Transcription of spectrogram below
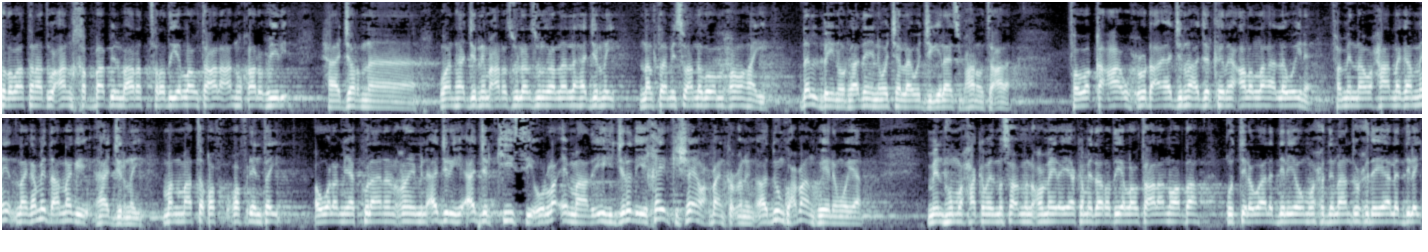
toddobaatanaad can khabaab bin maarat radi allahu tacala canhu qala wuxuu yidhi haajarnaa waan haajirnay maca rasul rasulka allan la haajirnay naltamisu annagoo muxuu ahay dal baynu raadinayna wajh allah wajiga ilahi subxana wa tacala fawaqaca wuxuu dhacay ajruna ajarkana cala allah alla weyne fa mina waxaa naga mid annagii haajirnay man maata qof dhintay oo walam yakul aanan cunin min ajrihi ajarkiisii uu la imaaday iyo hijradii iyo khayrkii shayan waxbaan ka cunin oo adduunka waxbaan ku helin weeyaan minhum waxaa ka mid muscab bin cumayr ayaa ka mid ah radi allahu tacala anhu arda qutila waa la dilay yowma uxudin maanta uxud ayaa la dilay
